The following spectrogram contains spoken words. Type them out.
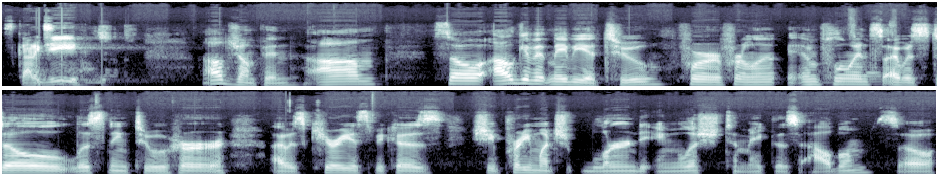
Scotty G. I'll jump in. Um, so I'll give it maybe a two for for influence. I was still listening to her. I was curious because she pretty much learned English to make this album. So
